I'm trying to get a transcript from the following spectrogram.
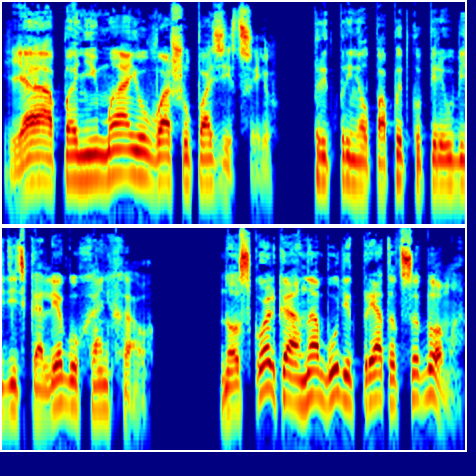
«Я понимаю вашу позицию», — предпринял попытку переубедить коллегу Хань Хао. Но сколько она будет прятаться дома?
